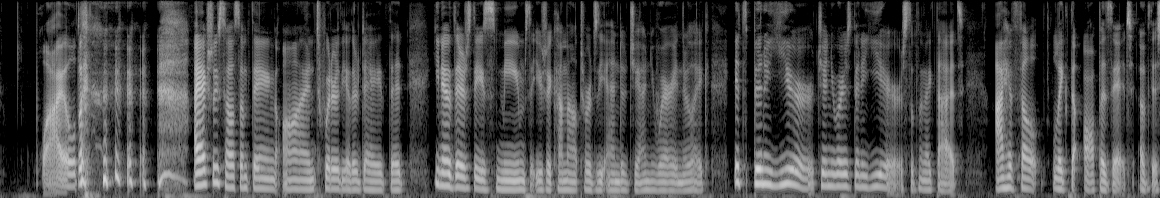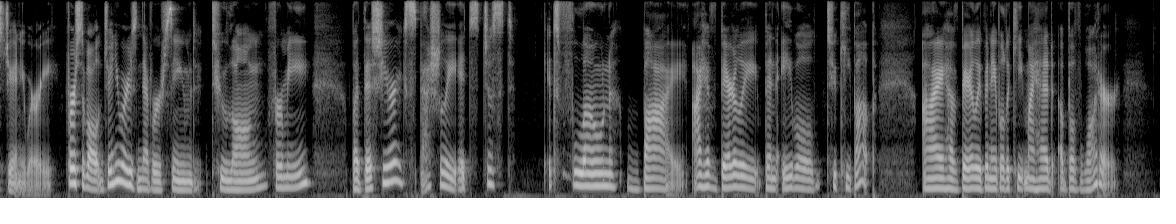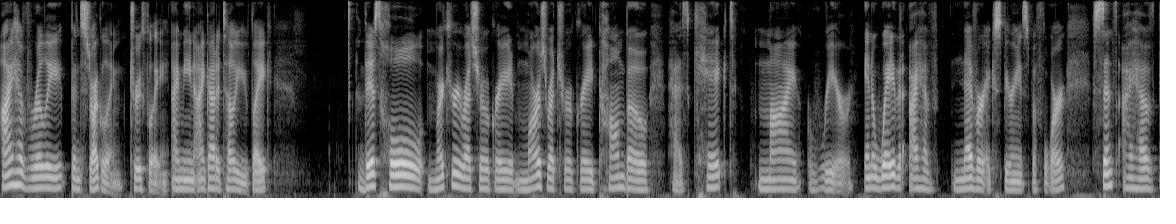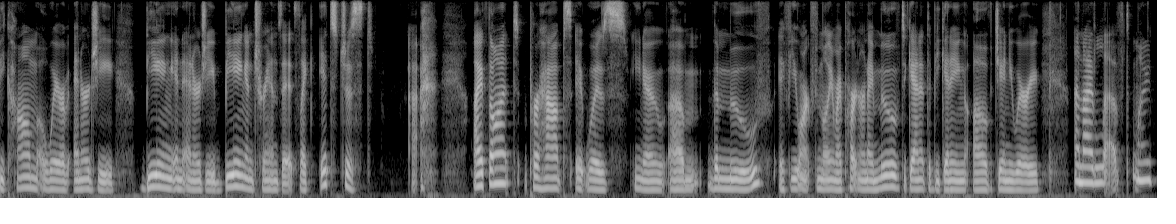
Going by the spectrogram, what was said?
Wild. I actually saw something on Twitter the other day that, you know, there's these memes that usually come out towards the end of January and they're like, it's been a year. January's been a year, something like that. I have felt like the opposite of this January. First of all, January's never seemed too long for me, but this year especially, it's just it's flown by. I have barely been able to keep up. I have barely been able to keep my head above water. I have really been struggling, truthfully. I mean, I got to tell you, like, this whole Mercury retrograde, Mars retrograde combo has kicked my rear in a way that I have never experienced before since I have become aware of energy being in energy, being in transits. Like it's just, I thought perhaps it was, you know, um, the move. If you aren't familiar, my partner and I moved again at the beginning of January, and I left my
